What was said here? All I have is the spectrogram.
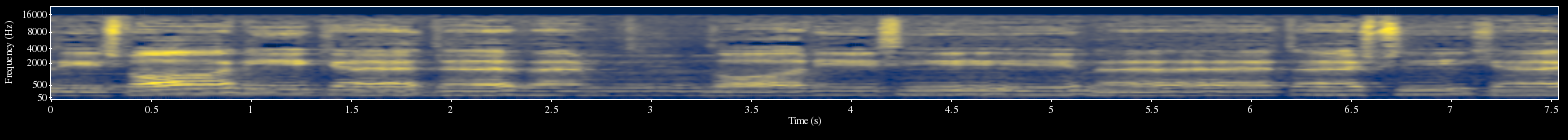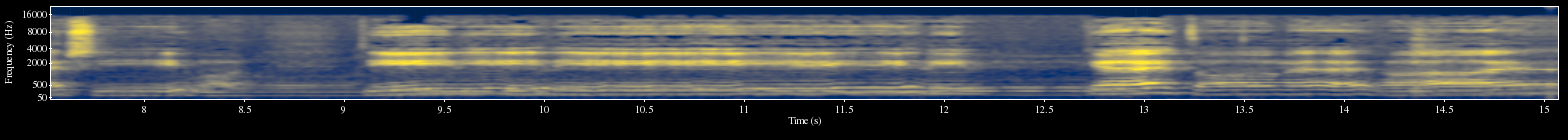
Χριστόν οικετεύε. Δωρηθήνε τες ψυχές ημών, την ειρήνη και το μεγάλο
